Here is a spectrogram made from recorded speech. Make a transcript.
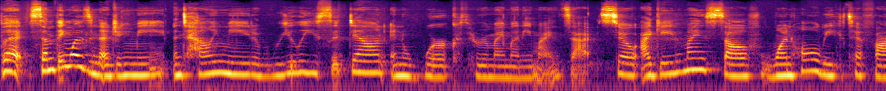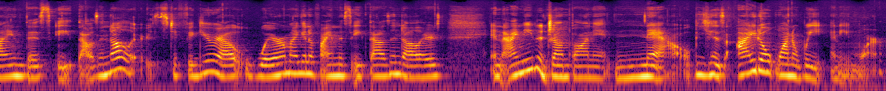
But something was nudging me and telling me to really sit down and work through my money mindset. So I gave myself one whole week to find this $8,000 to figure out where am I going to find this $8,000 and I need to jump on it now because I don't want to wait anymore.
